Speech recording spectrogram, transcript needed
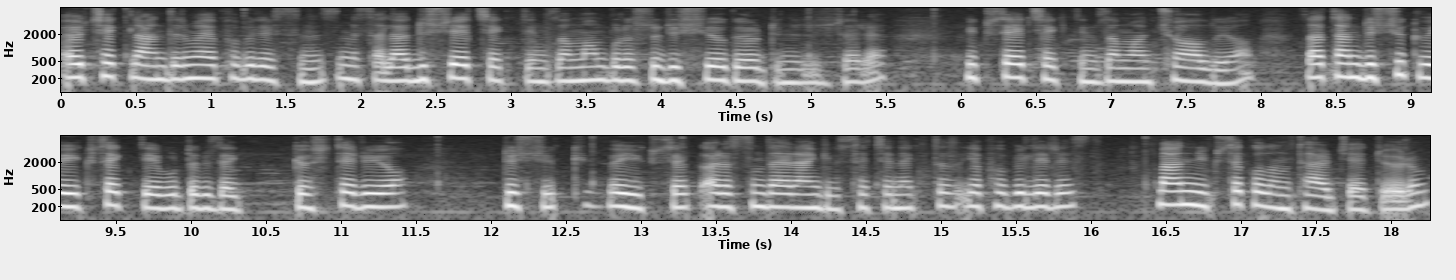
ölçeklendirme yapabilirsiniz. Mesela düşüğe çektiğim zaman burası düşüyor gördüğünüz üzere. Yükseğe çektiğim zaman çoğalıyor. Zaten düşük ve yüksek diye burada bize gösteriyor. Düşük ve yüksek arasında herhangi bir seçenek de yapabiliriz. Ben yüksek olanı tercih ediyorum.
